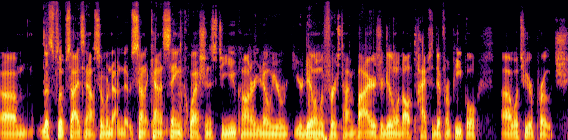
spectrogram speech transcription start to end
um, let's flip sides now. So we're not kind of same questions to you, Conner. You know, you're you're dealing with first time buyers. You're dealing with all types of different people. Uh, what's your approach?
